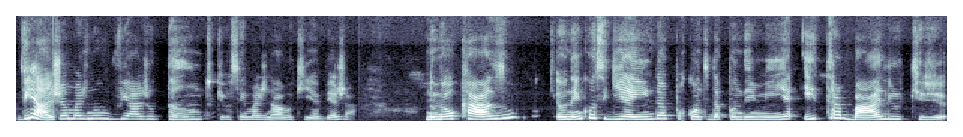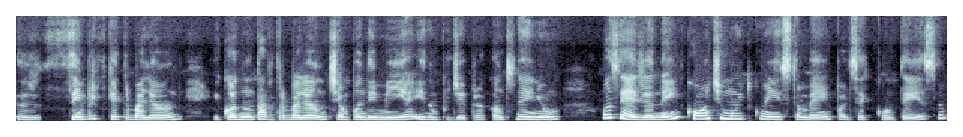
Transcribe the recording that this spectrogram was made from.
viaja, mas não viaja o tanto que você imaginava que ia viajar. No meu caso, eu nem consegui ainda por conta da pandemia e trabalho, que sempre fiquei trabalhando, e quando não estava trabalhando tinha pandemia e não podia ir para canto nenhum. Ou seja, nem conte muito com isso também, pode ser que aconteça.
